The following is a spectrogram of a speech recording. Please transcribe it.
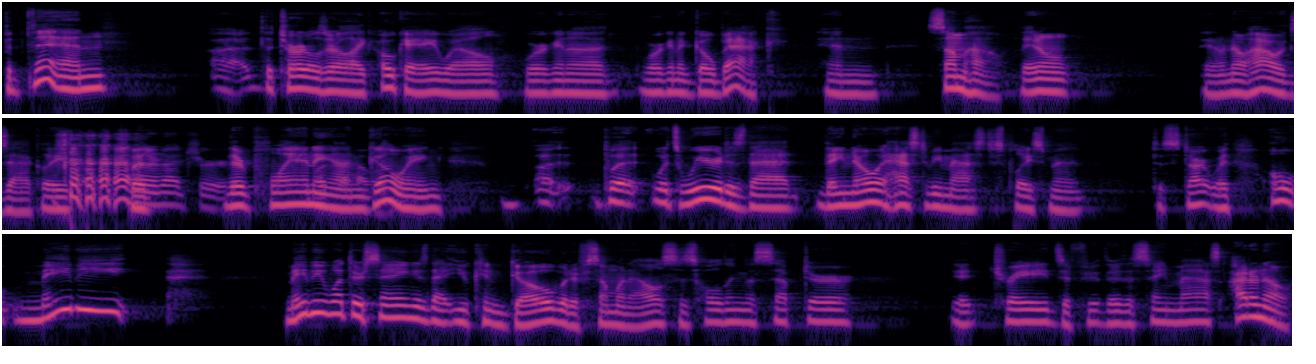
but then uh, the turtles are like, okay, well, we're gonna we're gonna go back and somehow they don't they don't know how exactly. They're not sure. They're planning the on hell? going. Uh, but what's weird is that they know it has to be mass displacement to start with. Oh, maybe maybe what they're saying is that you can go, but if someone else is holding the scepter, it trades if they're the same mass. I don't know.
